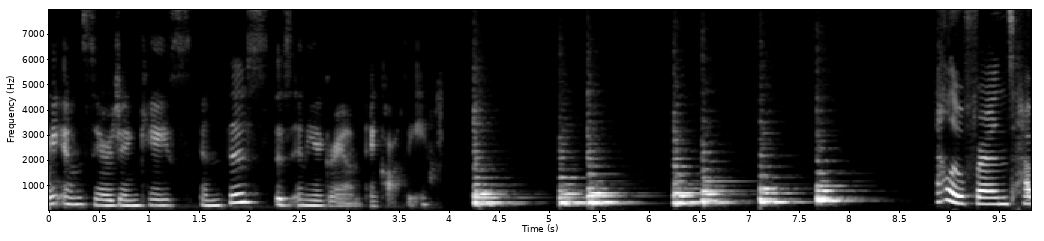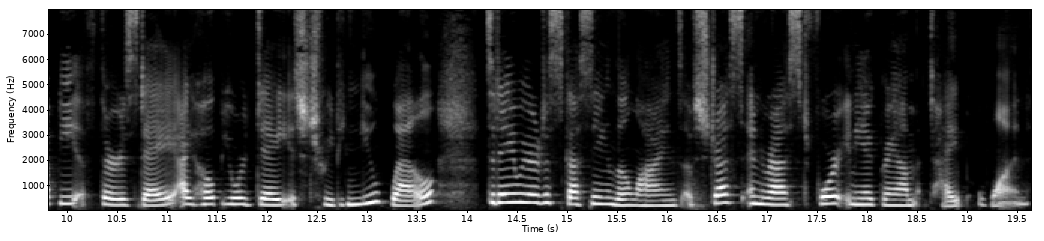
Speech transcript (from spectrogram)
I am Sarah Jane Case, and this is Enneagram and Coffee. Hello, friends. Happy Thursday. I hope your day is treating you well. Today, we are discussing the lines of stress and rest for Enneagram Type 1.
